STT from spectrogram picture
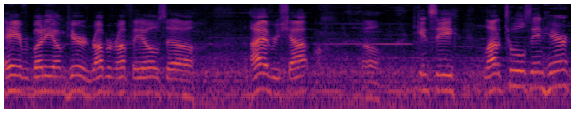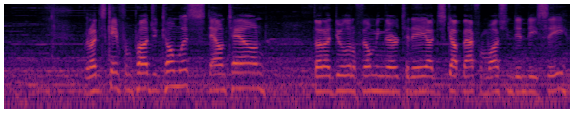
Hey everybody, I'm here in Robert Raphael's uh, ivory shop. Oh, you can see a lot of tools in here. But I just came from Project Homeless downtown. Thought I'd do a little filming there today. I just got back from Washington, D.C.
